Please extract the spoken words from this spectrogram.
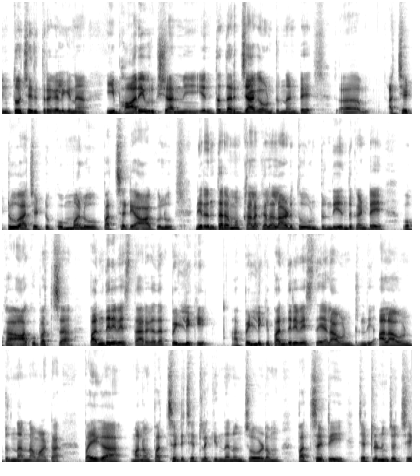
ఎంతో చరిత్ర కలిగిన ఈ భారీ వృక్షాన్ని ఎంత దర్జాగా ఉంటుందంటే ఆ చెట్టు, ఆ చెట్టు కొమ్మలు, పచ్చటి ఆకులు నిరంతరము కలకలలాడుతూ ఉంటుంది. ఎందుకంటే ఒక ఆకుపచ్చ పందిరి వేస్తారు కదా పెళ్ళికి. ఆ పెళ్ళికి పందిరి వేస్తే ఎలా ఉంటుంది? అలా ఉంటుందన్నమాట. పైగా మనం పచ్చటి చెట్ల కింద నుంచోవడం, పచ్చటి చెట్ల నుంచి వచ్చే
